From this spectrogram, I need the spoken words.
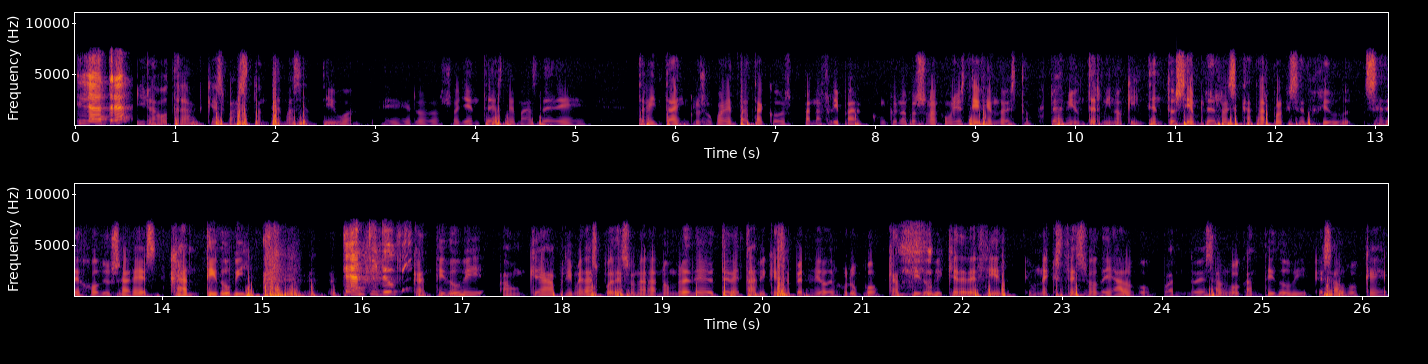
¿Y la otra? Y la otra, que es bastante más antigua, eh, los oyentes de más de 30, incluso 40 tacos van a flipar con que una persona como yo esté diciendo esto. Pero a mí un término que intento siempre rescatar porque se dejó, se dejó de usar es cantidubi. ¿Cantidubi? Cantidubi, aunque a primeras puede sonar a nombre del teletabi que se perdió del grupo, cantidubi quiere decir un exceso de algo. Cuando es algo cantidubi es algo que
